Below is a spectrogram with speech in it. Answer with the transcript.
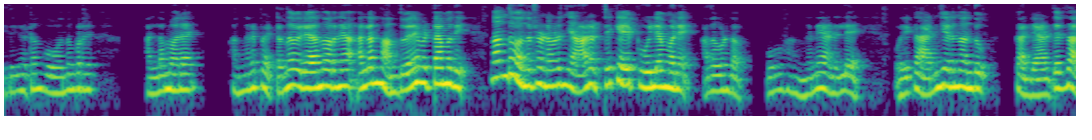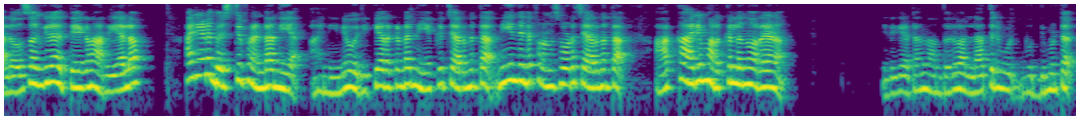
ഇത് കേട്ടോ ഗോവിന്ദൻ പറഞ്ഞു. അല്ല മോനെ അങ്ങനെ പെട്ടെന്ന് വരികയെന്ന് പറഞ്ഞാൽ അല്ല നന്ദുവിനെ വിട്ടാൽ മതി. നന്ദു വന്നിട്ടുണ്ട്. അവിടെ ഞാൻ ഒറ്റയ്ക്കായി പോയില്ല മോനെ. അതുകൊണ്ടോ? ഓ അങ്ങനെയാണല്ലേ. ഒരു കാര്യം ചെയ്യണം നന്ദു. കല്യാണത്തിന് തലേദിവസമെങ്കിലും എത്തിയേക്കണം. അറിയാലോ? അനിയുടെ ബെസ്റ്റ് ഫ്രണ്ടാ നീയ. അനിയനെ ഒരുക്കി ഇറക്കണ്ട നീയൊക്കെ ചേർന്നിട്ടാ. നീ നിന്റെ ഫ്രണ്ട്സോടെ ചേർന്നിട്ടാ. ആ കാര്യം മറക്കല്ലെന്ന് പറയണം. ഇത് കേട്ടാൽ നന്ദുവിന് വല്ലാത്തൊരു ബുദ്ധിമുട്ട്.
